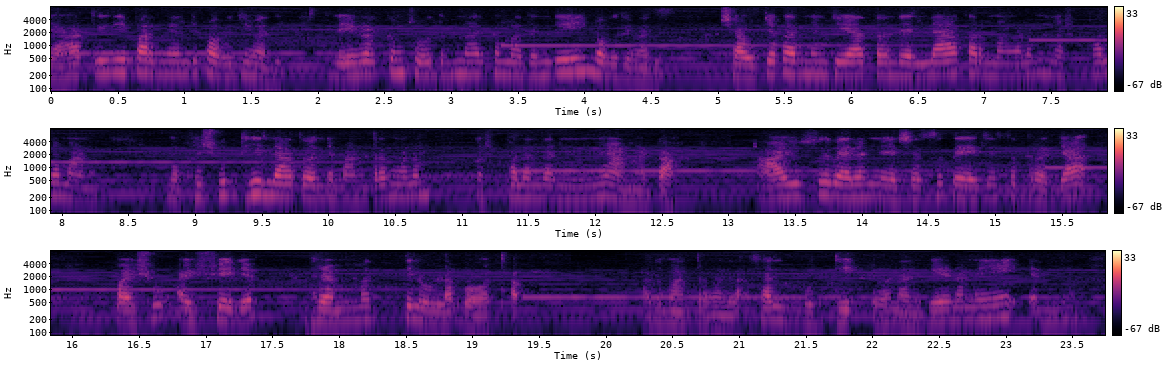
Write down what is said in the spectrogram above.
രാത്രിയിൽ പറഞ്ഞതിന്റെ പകുതി മതി. സ്ത്രീകൾക്കും ശൂദ്രന്മാർക്കും അതിന്റെയും പകുതി മതി. ശൗചകർമ്മം ചെയ്യാത്തവന്റെ എല്ലാ കർമ്മങ്ങളും നിഷ്ഫലമാണ്. മുഖശുദ്ധി ഇല്ലാത്തവന്റെ മന്ത്രങ്ങളും നിഷ്ഫലം തന്നെയാണ് കേട്ടോ. ആയുസ് ബലം യശസ് തേജസ് പ്രജ പശു ഐശ്വര്യം ബ്രഹ്മത്തിലുള്ള ബോധം. അതുമാത്രമല്ല സൽബുദ്ധി ഇവ നൽകണമേ എന്ന്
